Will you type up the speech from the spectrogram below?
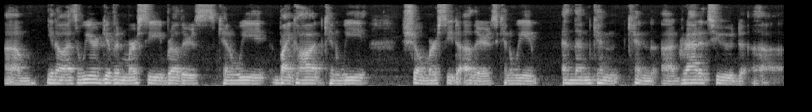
Um, you know, as we are given mercy, brothers, can we, by God, can we show mercy to others? Can we, and then can can uh, gratitude uh,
